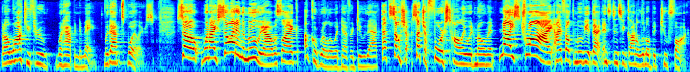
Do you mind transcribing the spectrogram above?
But I'll walk you through what happened to me without spoilers. So when I saw it in the movie, I was like, a gorilla would never do that. That's so such a forced Hollywood moment. Nice try. And I felt the movie at that instance had gone a little bit too far.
